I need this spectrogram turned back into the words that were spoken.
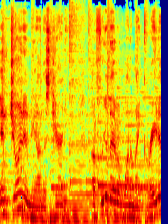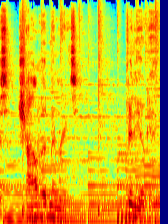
and joining me on this journey of reliving one of my greatest childhood memories video games.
